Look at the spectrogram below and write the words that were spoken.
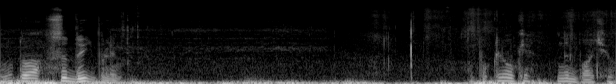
Ну да, сидить, блін. А покльовки не бачив.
